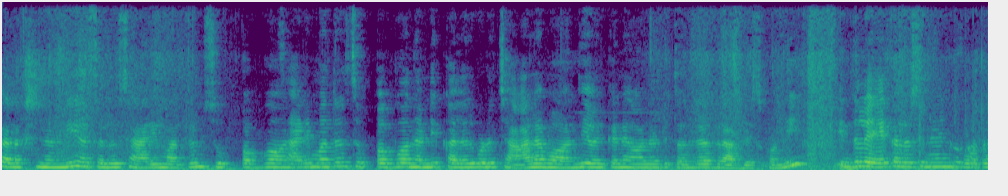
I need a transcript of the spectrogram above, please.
కలెక్షన్ అండి. అసలు శారీ మాత్రం సూపర్గా శారీ మాత్రం సూపర్గా ఉందండి. కలర్ కూడా చాలా బాగుంది. ఎవరికైనా కావాలంటే తొందరగా గ్రాప్ చేసుకోండి. ఇందులో ఏ కలర్స్ ఉన్నాయో నేను ఫోటో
